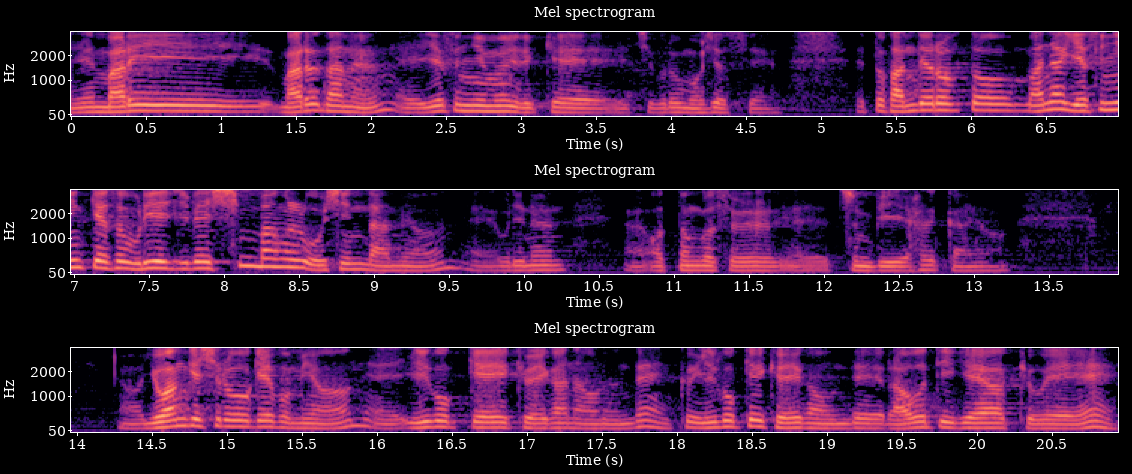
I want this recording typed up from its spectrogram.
예, 마리 마르다는 예수님을 이렇게 집으로 모셨어요. 또 반대로 또 만약 예수님께서 우리의 집에 신방을 오신다면 우리는 어떤 것을 준비할까요? 어, 요한계시록에 보면 일곱 개 교회가 나오는데 그 일곱 개 교회 가운데 라우디게아 교회에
